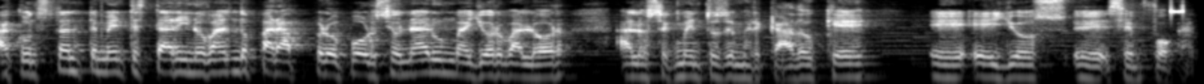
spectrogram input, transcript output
a constantemente estar innovando para proporcionar un mayor valor a los segmentos de mercado que eh, ellos eh, se enfocan.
